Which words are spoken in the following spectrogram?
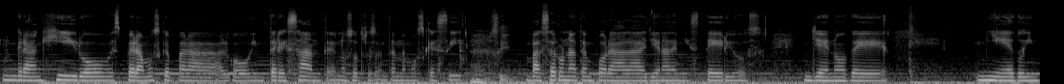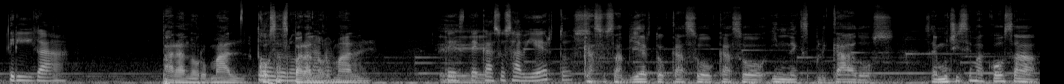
Un gran giro, esperamos que para algo interesante, nosotros entendemos que sí. Mm, Sí. Va a ser una temporada llena de misterios, lleno de miedo, intriga, Paranormal, cosas lo paranormal. desde Eh, casos abiertos. Casos abiertos, casos caso inexplicados. O sea, hay muchísimas cosas,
